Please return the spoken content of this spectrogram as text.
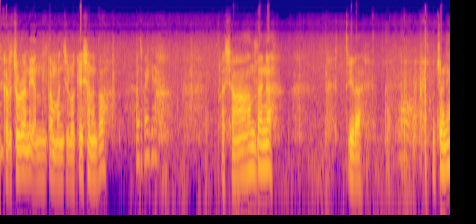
ఇక్కడ చూడండి ఎంత మంచి లొకేషన్ ఉందో. ప్రశాంతంగా. ఈడ కూర్చొని.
